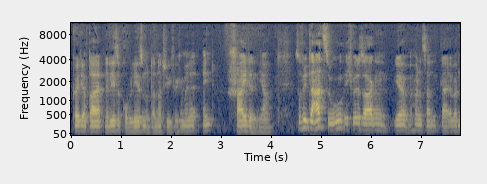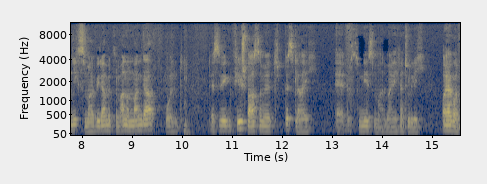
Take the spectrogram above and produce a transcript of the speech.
könnt ihr auch da eine Leseprobe lesen und dann natürlich euch am Ende entscheiden, ja. So viel dazu. Ich würde sagen, wir hören uns dann gleich beim nächsten Mal wieder mit einem anderen Manga und deswegen viel Spaß damit. Bis gleich. Äh, bis zum nächsten Mal, meine ich natürlich euer Gott.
